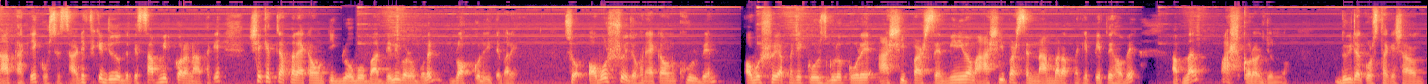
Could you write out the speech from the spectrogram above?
না থাকে কোর্সের সার্টিফিকেট যদি ওদেরকে সাবমিট করা না থাকে, সেক্ষেত্রে আপনার অ্যাকাউন্টটি গ্লোবো বা ডেলিভারও বলেন ব্লক করে দিতে পারে। সো অবশ্যই যখন অ্যাকাউন্ট খুলবেন অবশ্যই আপনাকে কোর্সগুলো করে আশি পার্সেন্ট মিনিমাম আশি পার্সেন্ট নাম্বার আপনাকে পেতে হবে আপনার পাশ করার জন্য। দুইটা কোর্স থাকে সাধারণত,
